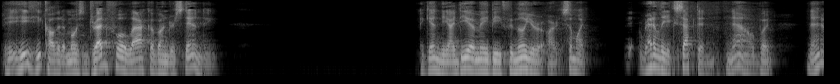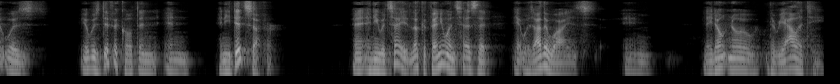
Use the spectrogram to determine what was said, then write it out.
he, he called it a most dreadful lack of understanding. Again, the idea may be familiar or somewhat readily accepted now, but then it was, it was difficult and, and, and he did suffer. And, and he would say, look, if anyone says that it was otherwise, they don't know the reality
